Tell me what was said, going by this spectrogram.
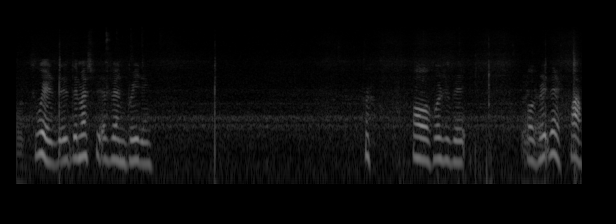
one. It's weird. They, they must be, have been breeding. Oh, where's your bait? Oh, Okay. right there. Wow.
